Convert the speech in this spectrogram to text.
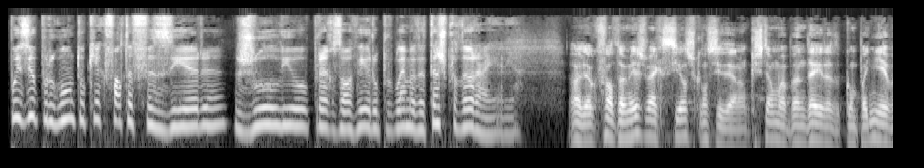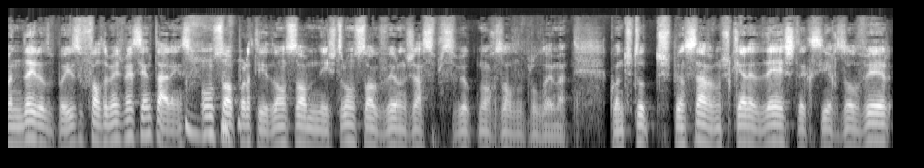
pois eu pergunto o que é que falta fazer, Júlio, para resolver o problema da transportadora aérea. Olha, o que falta mesmo é que se eles consideram que isto é uma bandeira de companhia, bandeira do país, o que falta mesmo é sentarem-se. Um só partido, um só ministro, um só governo já se percebeu que não resolve o problema. Quando todos pensávamos que era desta que se ia resolver,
